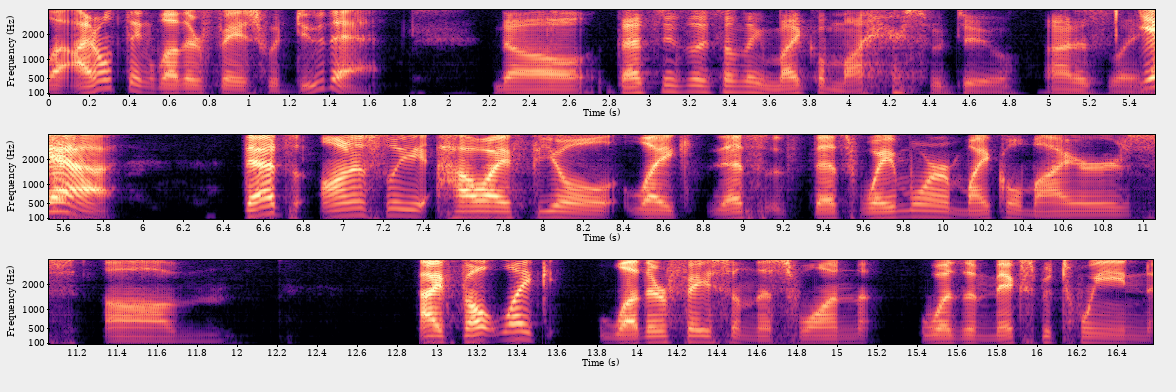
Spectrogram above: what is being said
i don't think leatherface would do that no, that seems like something Michael Myers would do. Honestly. yeah that's honestly how i feel like that's that's way more michael myers um i felt like leatherface in this one was a mix between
